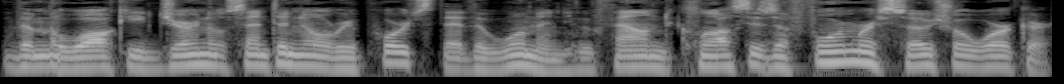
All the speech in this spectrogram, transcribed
The Milwaukee Journal Sentinel reports that the woman who found Closs is a former social worker.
